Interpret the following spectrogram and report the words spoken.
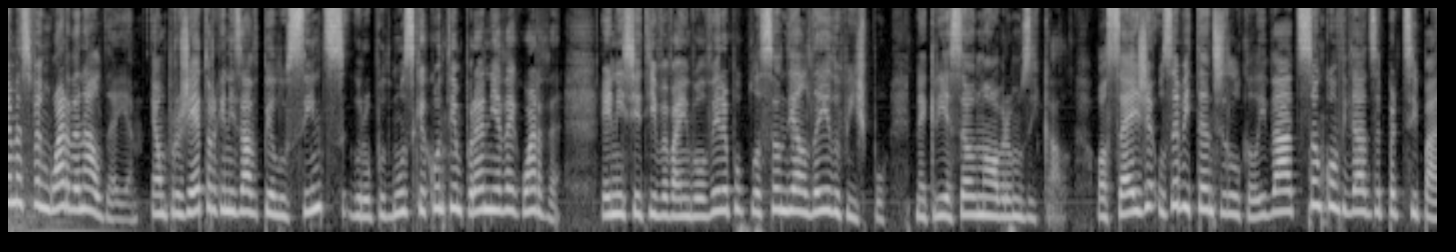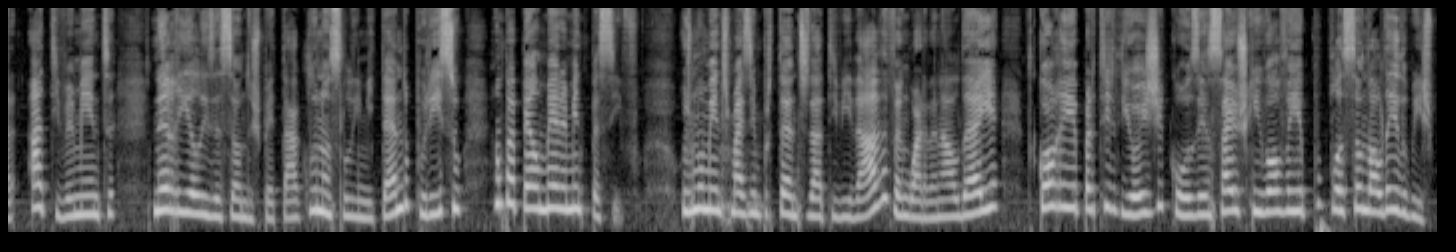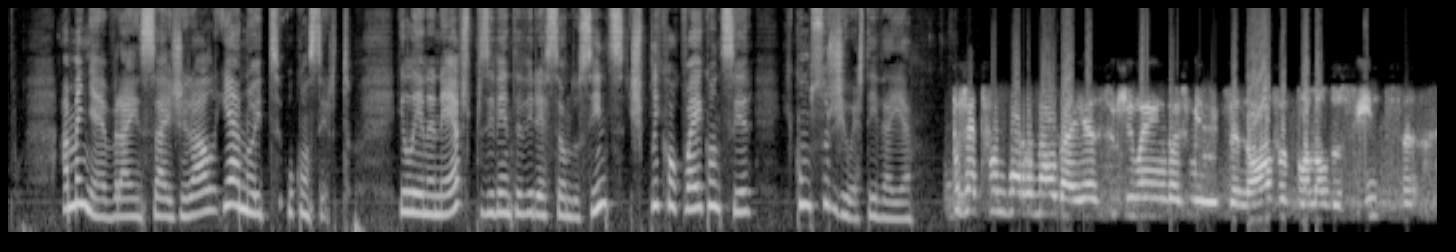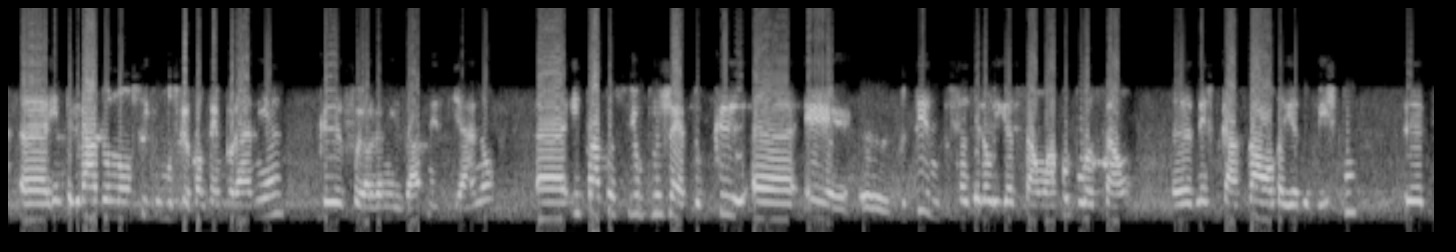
chama-se Vanguarda na Aldeia. É um projeto organizado pelo Síntese, Grupo de Música Contemporânea da Guarda. A iniciativa vai envolver a população de Aldeia do Bispo na criação de uma obra musical. Ou seja, os habitantes da localidade são convidados a participar ativamente na realização do espetáculo, não se limitando, por isso, a um papel meramente passivo. Os momentos mais importantes da atividade, Vanguarda na Aldeia, decorrem a partir de hoje com os ensaios que envolvem a população da Aldeia do Bispo. Amanhã haverá ensaio geral e à noite o concerto. Helena Neves, presidente da direção do Síntese, explica o que vai acontecer e como surgiu esta ideia. O projeto Vanguarda na Aldeia surgiu em 2019 pela mão do Síntese, uh, integrado num ciclo de música contemporânea que foi organizado nesse ano uh, e trata-se de um projeto que uh, é, pretende fazer a ligação à população, neste caso da aldeia do Bispo,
